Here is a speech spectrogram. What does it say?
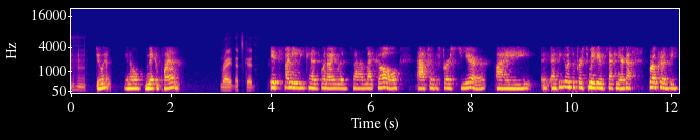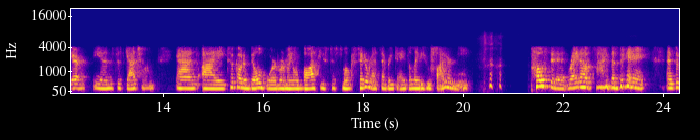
Mm-hmm. do it you know make a plan Right, that's good. it's funny because when I was uh, let go after the first year, I I think it was the first, maybe the second year, I got broker of the year in Saskatchewan. And I took out a billboard where my old boss used to smoke cigarettes every day, the lady who fired me, posted it right outside the bank. And so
